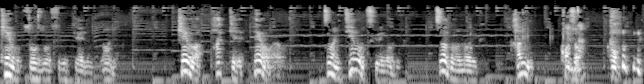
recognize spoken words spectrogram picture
剣を想像する程度の能力。剣はパッケで天を表す。つまり天を作る能力。つまこの能力。神。こんな？コン。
